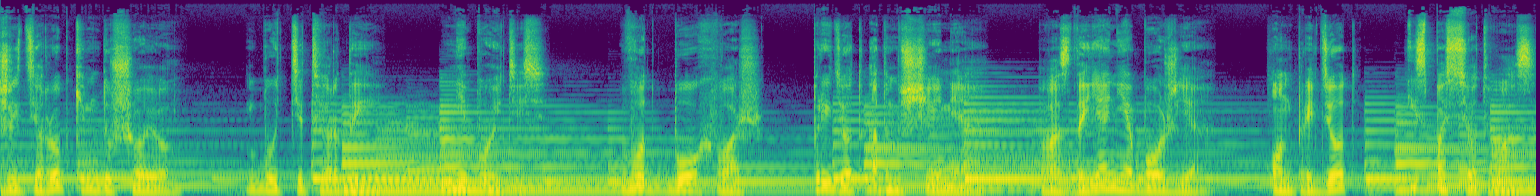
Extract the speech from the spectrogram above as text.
Скажите робким душою, будьте тверды, не бойтесь. Вот Бог ваш, придет отмщение, воздаяние Божье. Он придет и спасет вас.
